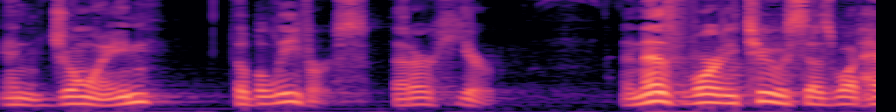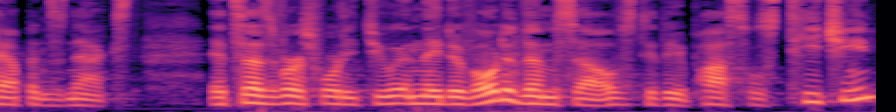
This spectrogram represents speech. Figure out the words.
and join the believers that are here. And this 42 says what happens next. It says, verse 42, and they devoted themselves to the apostles' teaching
